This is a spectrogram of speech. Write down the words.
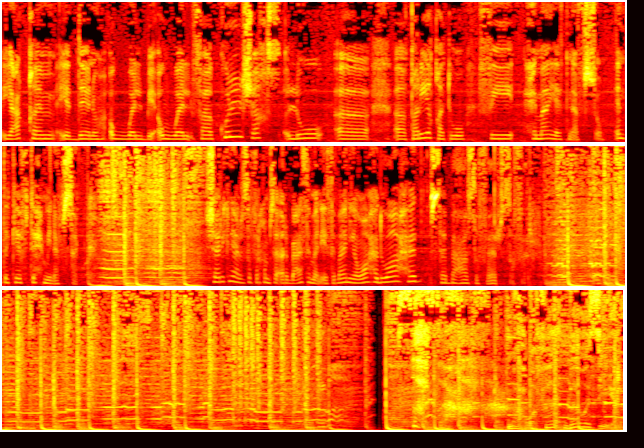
يعقم يدينه أول بأول. فكل شخص له طريقته في حماية نفسه. أنت كيف تحمي نفسك؟ شاركني على صفر خمسة أربعة ثمانية واحد, واحد سبعة صفر صفر. وفاء بوزير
